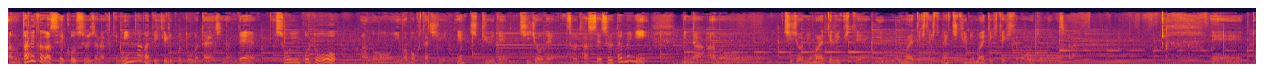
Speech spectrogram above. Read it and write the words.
あの誰かが成功するじゃなくてみんなができることが大事なんでそういうことをあの今僕たち、ね、地球で地上でそれを達成するためにみんなあの地上に生まれてきて生まれてきた人ね地球に生まれてきた人が多いと思いますから、えーと、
